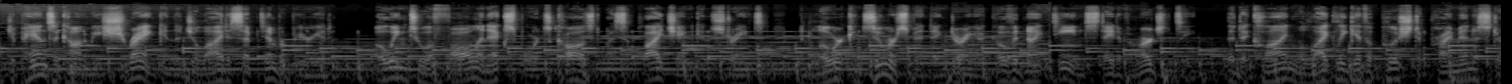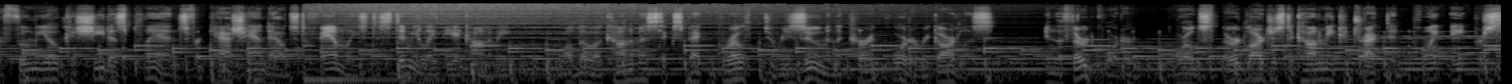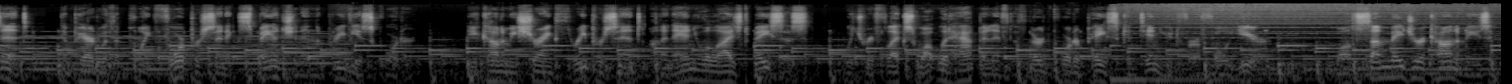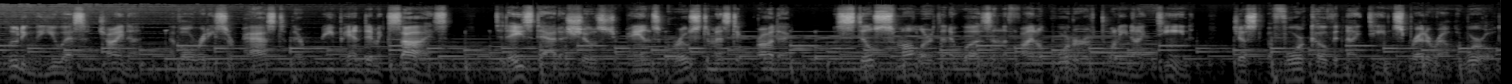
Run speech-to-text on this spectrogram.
Japan's economy shrank in the July to September period owing to a fall in exports caused by supply chain constraints and lower consumer spending during a COVID 19 state of emergency. The decline will likely give a push to Prime Minister Fumio Kishida's plans for cash handouts to families to stimulate the economy economists expect growth to resume in the current quarter regardless. In the third quarter, the world's third largest economy contracted 0.8% compared with a 0.4% expansion in the previous quarter. The economy shrank 3% on an annualized basis, which reflects what would happen if the third quarter pace continued for a full year. While some major economies, including the US and China, have already surpassed their pre pandemic size, Today's data shows Japan's gross domestic product was still smaller than it was in the final quarter of 2019, just before COVID 19 spread around the world.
